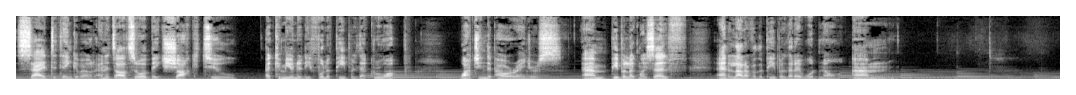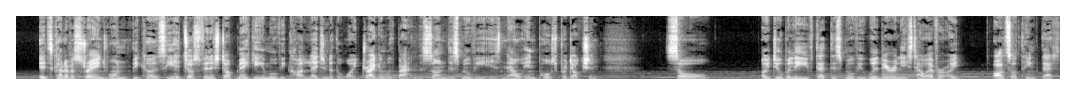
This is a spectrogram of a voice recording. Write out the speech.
sad to think about and it's also a big shock to a community full of people that grew up watching the power rangers. Um people like myself and a lot of other people that i would know. Um it's kind of a strange one because he had just finished up making a movie called Legend of the White Dragon with Bat in the Sun. This movie is now in post production. So I do believe that this movie will be released. However, I also think that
